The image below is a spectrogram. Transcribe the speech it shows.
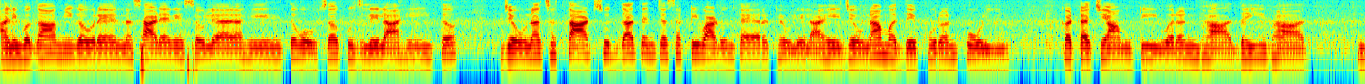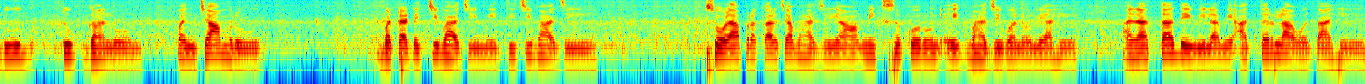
आणि बघा मी गौऱ्यांना साड्या नेसवल्या आहे. इथं वौसा कुजलेला आहे. इथं जेवणाचं ताटसुद्धा त्यांच्यासाठी वाढून तयार ठेवलेलं आहे. जेवणामध्ये पुरणपोळी कटाची आमटी वरण भात दही भात दूध तूप घालून पंचामृत बटाट्याची भाजी मेथीची भाजी सोळा प्रकारच्या भाज्या मिक्स करून एक भाजी बनवली आहे. आणि आत्ता देवीला मी आतर लावत आहे.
